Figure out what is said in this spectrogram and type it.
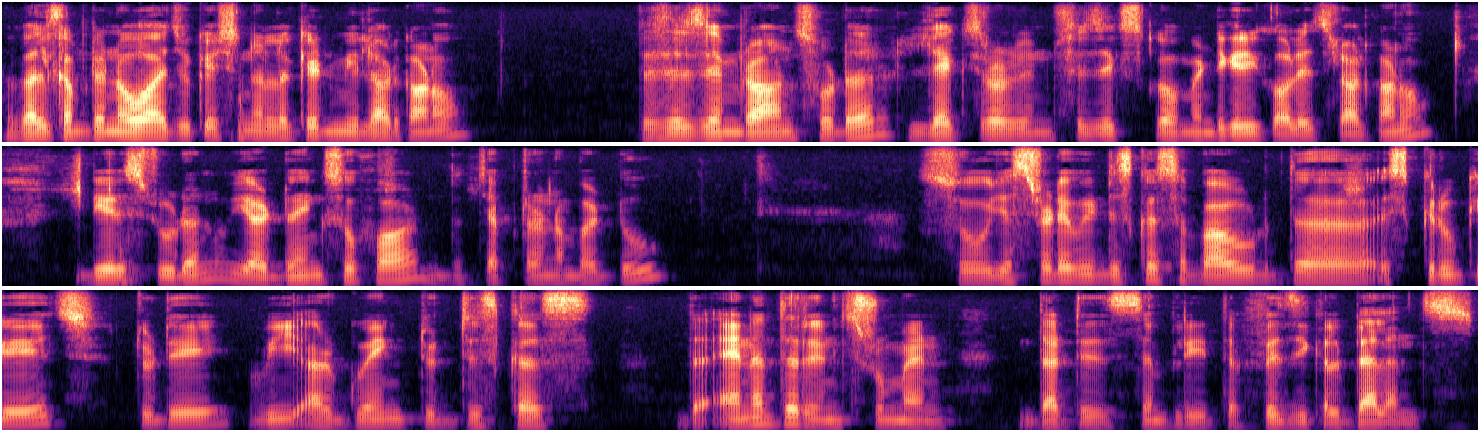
Welcome to Nova Educational Academy Larkano. This is Imran Sodhar, lecturer in Physics Government Degree College Larkano. Dear student, we are doing so far the chapter number 2. So yesterday we discussed about the screw gauge. Today we are going to discuss the another instrument that is simply the physical balance.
